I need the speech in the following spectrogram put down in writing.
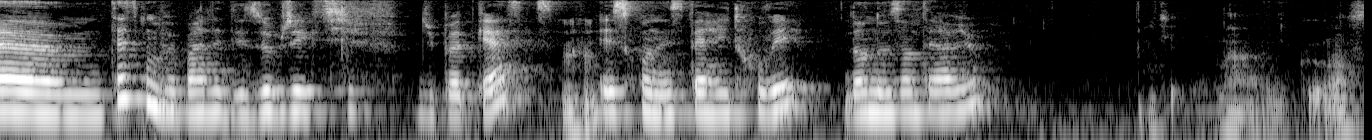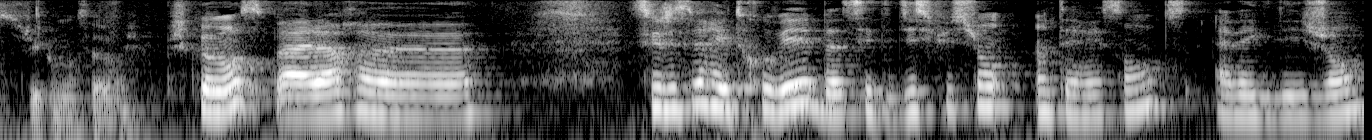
Euh, Peut-être qu'on peut parler des objectifs du podcast Mhm. et ce qu'on espère y trouver dans nos interviews. Ok, bah, commence, je vais commencer avant. Je commence. Bah alors, euh, ce que j'espère y trouver, bah, c'est des discussions intéressantes avec des gens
